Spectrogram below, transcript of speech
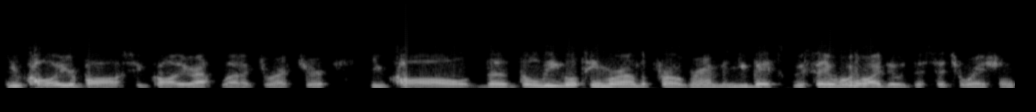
You call your boss, you call your athletic director, you call the, the legal team around the program, and you basically say, What do I do with this situation?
